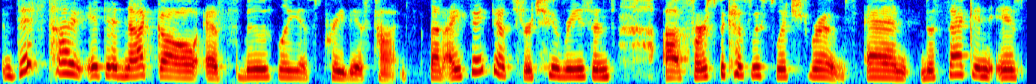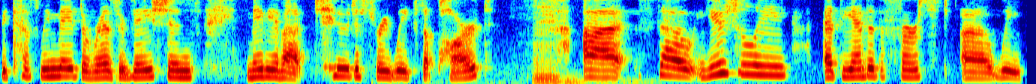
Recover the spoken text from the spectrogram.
this time it did not go as smoothly as previous times, but I think that's for two reasons. Uh, first, because we switched rooms, and the second is because we made the reservations maybe about two to three weeks apart. Uh, so, usually at the end of the first uh, week,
